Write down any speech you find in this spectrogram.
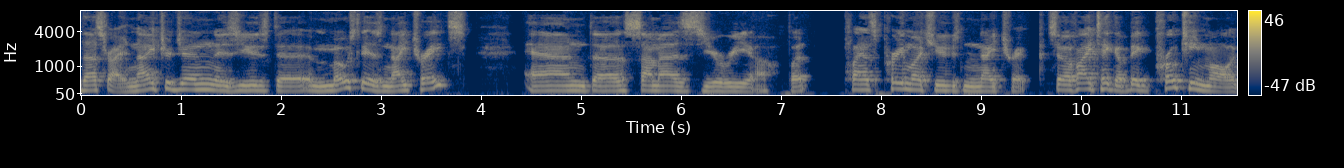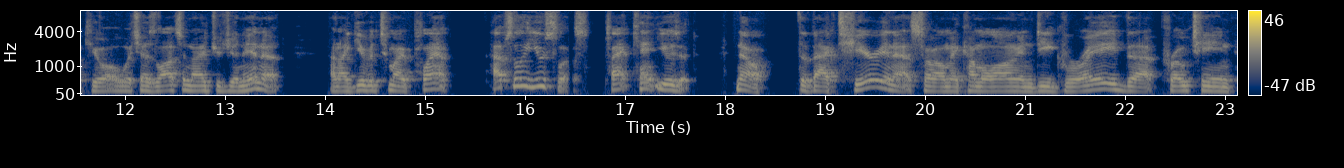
That's right. Nitrogen is used uh, mostly as nitrates and uh, some as urea, but plants pretty much use nitrate. So if I take a big protein molecule, which has lots of nitrogen in it, and I give it to my plant, absolutely useless. Plant can't use it. Now, the bacteria in that soil may come along and degrade that protein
